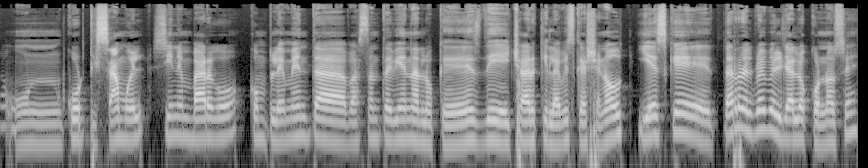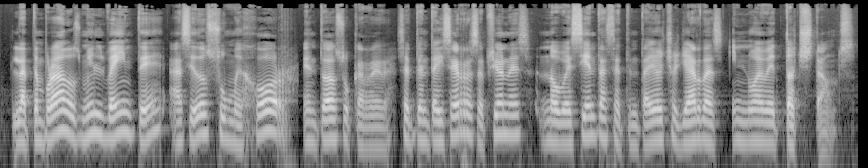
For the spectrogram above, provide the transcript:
un Curtis Samuel. Sin embargo, complementa bastante bien a lo que es de Chark y la Vizca Chenault. Y es que Darrell Bevel ya lo conoce. La temporada 2020 ha sido su mejor en toda su carrera. 76 recepciones, 978 yardas y 9 touchdowns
